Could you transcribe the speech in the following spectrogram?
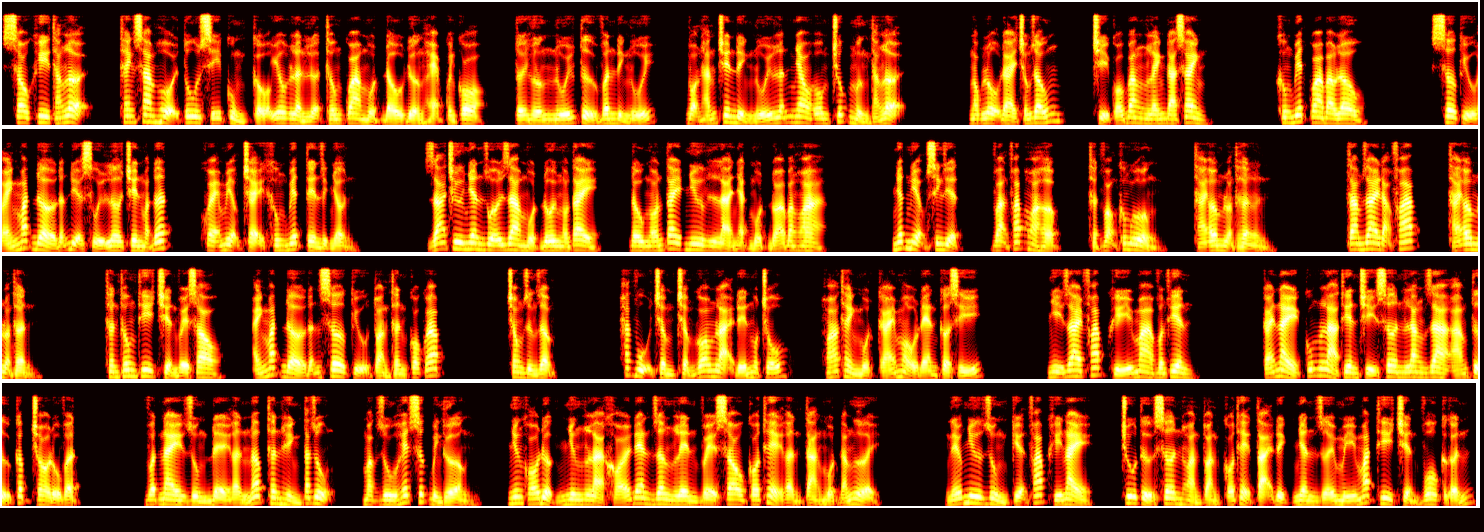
Sau khi thắng lợi, thanh sam hội tu sĩ cùng cầu yêu lần lượt thông qua một đầu đường hẹp quanh co, tới hướng núi Tử Vân đỉnh núi, bọn hắn trên đỉnh núi lẫn nhau ôm chúc mừng thắng lợi. Ngọc lộ đài trống rỗng, chỉ có băng lánh đá xanh. Không biết qua bao lâu, sơ cửu ánh mắt đờ đẫn địa sủi lơ trên mặt đất, khoe miệng chạy không biết tên dịch nhờn. Dã chư nhân rỗi ra một đôi ngón tay, đầu ngón tay như là nhặt một đóa băng hoa. Nhất niệm sinh diệt, vạn pháp hòa hợp, thật vọng không uổng, thái âm loạn thần. Tam giai đạo pháp, thái âm loạn thần. Thần thông thi triển về sau, ánh mắt đờ đẫn sơ cửu toàn thân co quắp. Trong rừng rậm, hắc vụ chầm chầm gom lại đến một chỗ, hóa thành một cái màu đen cờ xí. Nhị giai pháp khí ma vân phiên. Cái này cũng là thiên trì sơn lăng ra ám tử cấp cho đồ vật. Vật này dùng để ẩn nấp thân hình tác dụng, mặc dù hết sức bình thường, nhưng khó được nhưng là khói đen dâng lên về sau có thể ẩn tàng một đám người. Nếu như dùng kiện pháp khí này, Chu Tử Sơn hoàn toàn có thể tại địch nhân dưới mí mắt thi triển vô cực ấn.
